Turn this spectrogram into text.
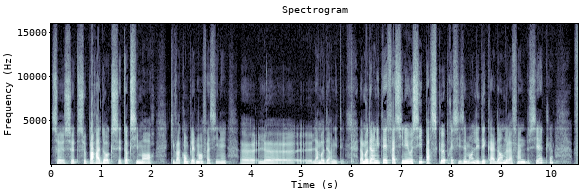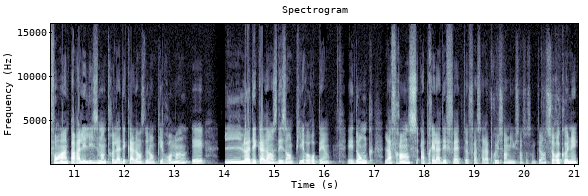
ce, paradoxe, cet oxymore qui va complètement fasciner euh, la modernité. La modernité est fascinée aussi parce que précisément les décadents de la fin du siècle font un parallélisme entre la décadence de l'Empire romain et la décadence des empires européens. Et donc, la France, après la défaite face à la Prusse en 1871, se reconnaît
